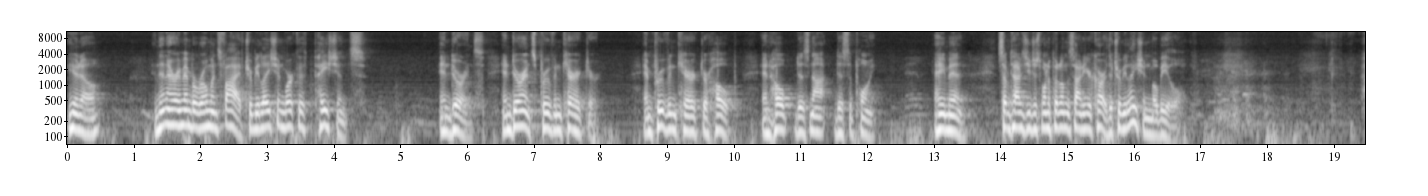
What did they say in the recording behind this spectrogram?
you know? And then I remember Romans 5 tribulation worketh patience, endurance. Endurance, proven character. And proven character, hope. And hope does not disappoint. Amen. Amen. Sometimes you just want to put it on the side of your car the tribulation mobile.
